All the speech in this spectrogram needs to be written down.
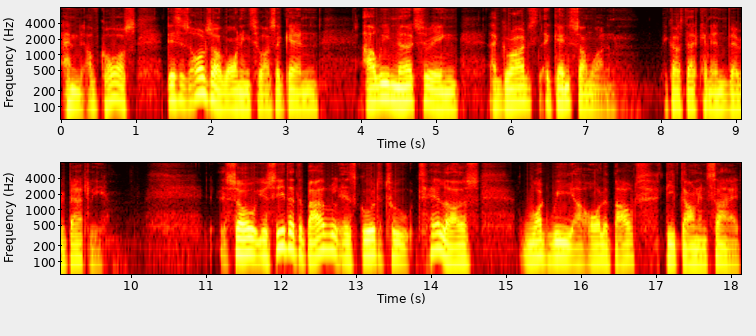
And of course, this is also a warning to us again. Are we nurturing a grudge against someone? Because that can end very badly. So you see that the Bible is good to tell us what we are all about deep down inside.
